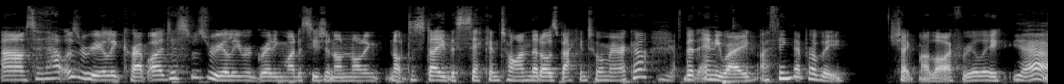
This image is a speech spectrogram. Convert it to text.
Um, so that was really crap. I just was really regretting my decision on not not to stay the second time that I was back into America. Yeah. But anyway, I think that probably shaped my life really. Yeah,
